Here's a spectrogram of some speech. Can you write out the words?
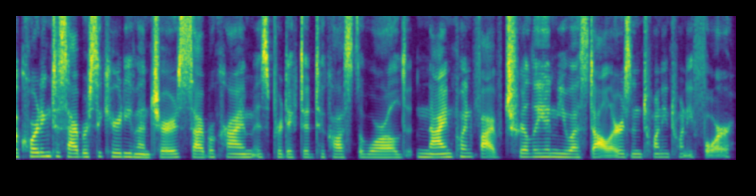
According to Cybersecurity Ventures, cybercrime is predicted to cost the world 9.5 trillion US dollars in 2024.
